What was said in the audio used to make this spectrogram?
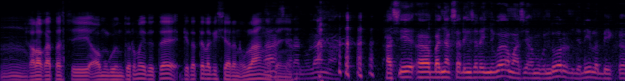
Hmm, kalau kata si Om Guntur mah itu teh kita teh lagi siaran ulang ah katanya. siaran ulang nah. hasil eh, banyak sharing-sharing juga masih Om Gundur jadi lebih ke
